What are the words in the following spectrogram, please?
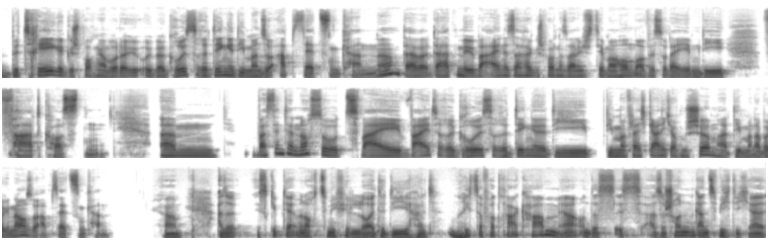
Beträge gesprochen haben oder über größere Dinge, die man so absetzen kann. Ne? Da, da hatten wir über eine Sache gesprochen, das war nämlich das Thema Homeoffice oder eben die Fahrtkosten. Ähm, was sind denn noch so zwei weitere größere Dinge, die, die man vielleicht gar nicht auf dem Schirm hat, die man aber genauso absetzen kann? Ja, also es gibt ja immer noch ziemlich viele Leute, die halt einen Riester-Vertrag haben, ja, und das ist also schon ganz wichtig, ja.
